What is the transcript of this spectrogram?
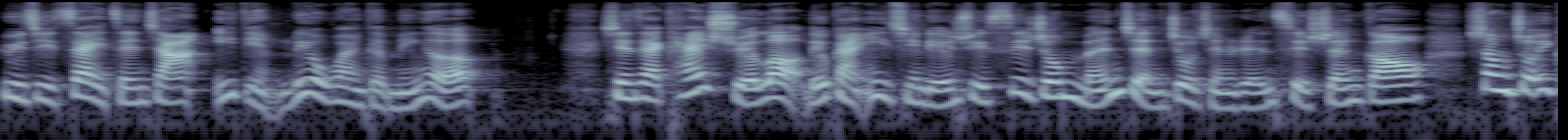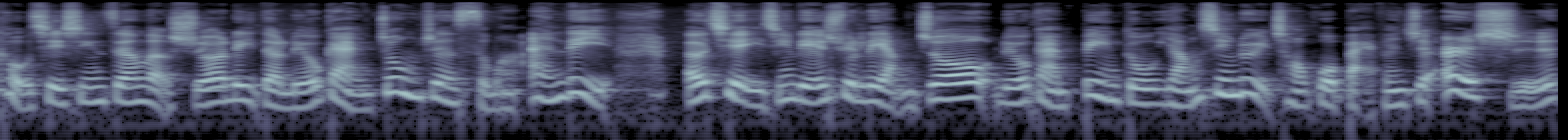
预计再增加一点六万个名额。现在开学了，流感疫情连续四周门诊就诊人次升高。上周一口气新增了十二例的流感重症死亡案例，而且已经连续两周流感病毒阳性率超过百分之二十，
